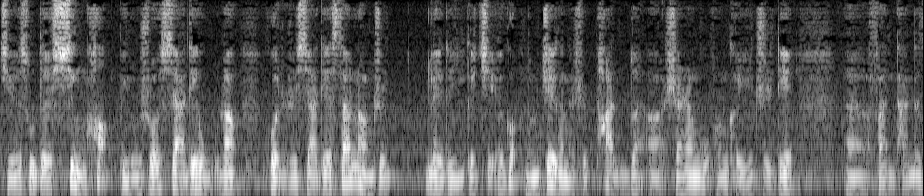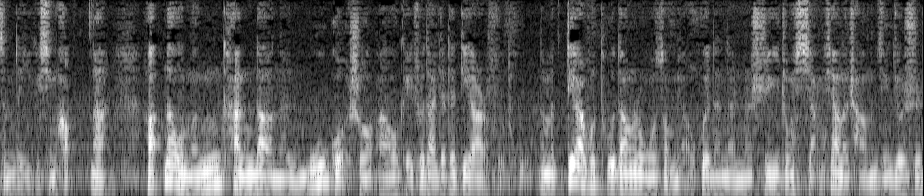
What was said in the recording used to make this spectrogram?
结束的信号？比如说下跌五浪或者是下跌三浪之类的一个结构。那么这个呢是判断啊，杉杉股份可以止跌。呃，反弹的这么的一个信号啊，好，那我们看到呢，如果说啊，我给出大家的第二幅图，那么第二幅图当中我所描绘的呢，那是一种想象的场景，就是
